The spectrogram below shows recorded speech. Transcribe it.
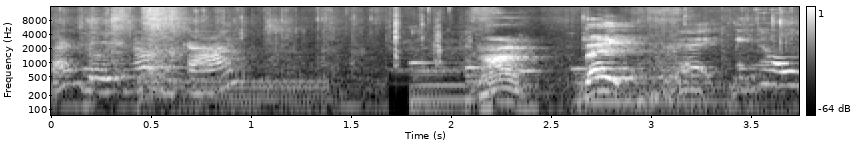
Lát đưa cho nó một cái. Rồi đi. Đây đi thôi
